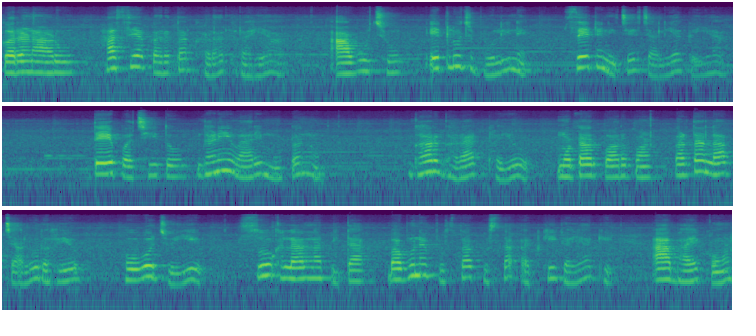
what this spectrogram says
કરણાળું હાસ્ય કરતા ખડા રહ્યા આવું છું એટલું જ બોલીને શેઠ નીચે ચાલ્યા ગયા. તે પછી તો ઘણી વારે મોટરનો ઘરઘરાટ થયો. મોટર પર પણ વાર્તાલાપ ચાલુ રહ્યો. હોવો જોઈએ. સુખલાલના પિતા બાબુને પૂછતા પૂછતા અટકી ગયા કે આ ભાઈ કોણ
